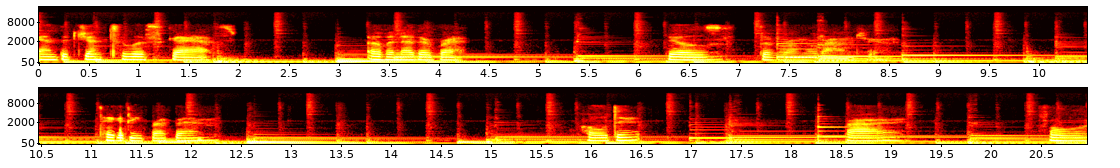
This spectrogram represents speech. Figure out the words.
And the gentlest gasp of another breath fills the room around you. Take a deep breath in. Hold it. Five, four,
